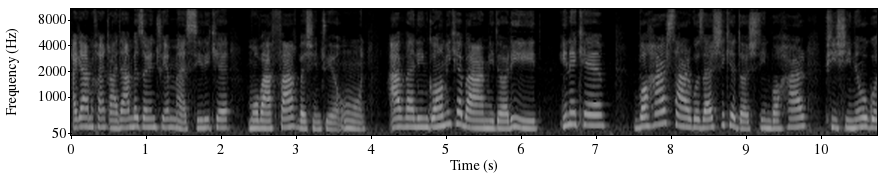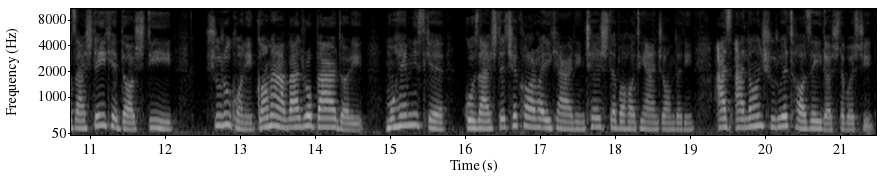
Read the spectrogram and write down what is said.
اگر می‌خواین قدم بذارین توی مسیری که موفق بشین توی اون اولین گامی که برمیدارید اینه که با هر سرگذشتی که داشتین با هر پیشینه و گذشته که داشتید شروع کنید. گام اول رو بردارید. مهم نیست که گذشته چه کارهایی کردین چه اشتباهاتی انجام دادین. از الان شروع تازه ای داشته باشید.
